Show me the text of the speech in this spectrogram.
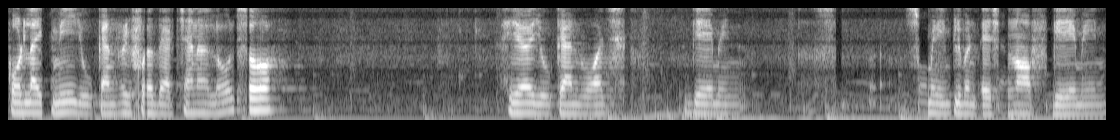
Code like me you can refer that channel also. Here you can watch gaming so many implementation of gaming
